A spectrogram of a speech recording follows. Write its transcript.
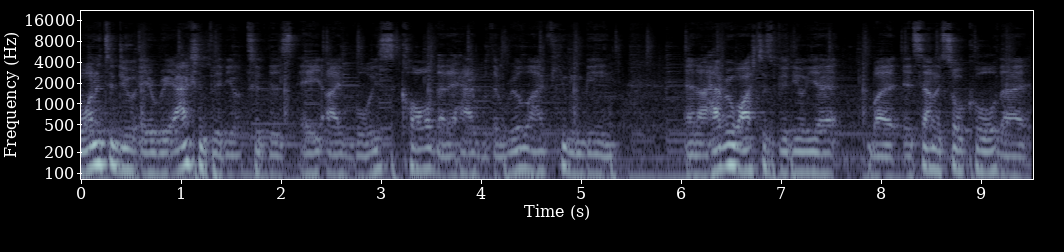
wanted to do a reaction video to this AI voice call that I had with a real life human being. And I haven't watched this video yet, but it sounded so cool that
